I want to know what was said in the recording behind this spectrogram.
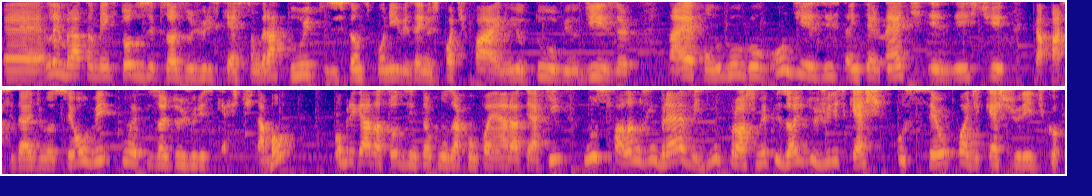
É, lembrar também que todos os episódios do Juriscast são gratuitos, estão disponíveis aí no Spotify, no YouTube, no Deezer, na Apple, no Google. Onde existe a internet, existe capacidade de você ouvir um episódio do Juriscast, tá bom? Obrigado a todos então que nos acompanharam até aqui. Nos falamos em breve no próximo episódio do Juriscast, o seu podcast jurídico.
